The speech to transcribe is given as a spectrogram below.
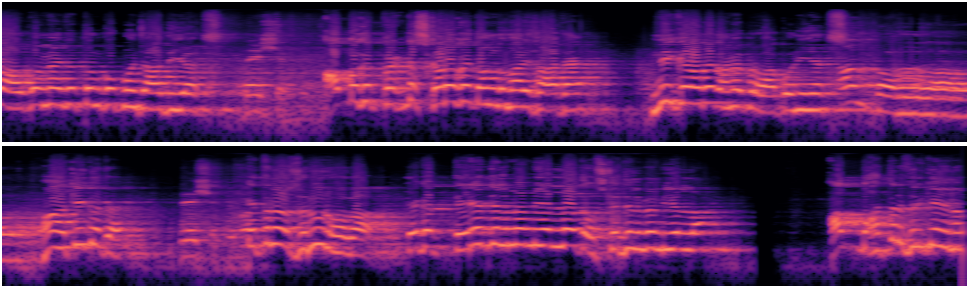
کا حکم ہے جو تم کو پہنچا دیا آپ اگر پریکٹس کرو گے تو ہم تمہارے ساتھ ہیں۔ نہیں کرو گے تو ہمیں پرواہ کو نہیں ہے۔ ہاں حقیقت ہے۔ اتنا ضرور ہوگا کہ اگر تیرے دل میں بھی اللہ تو اس کے دل میں بھی اللہ۔ اب بہتر فرقے ہیں نا۔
